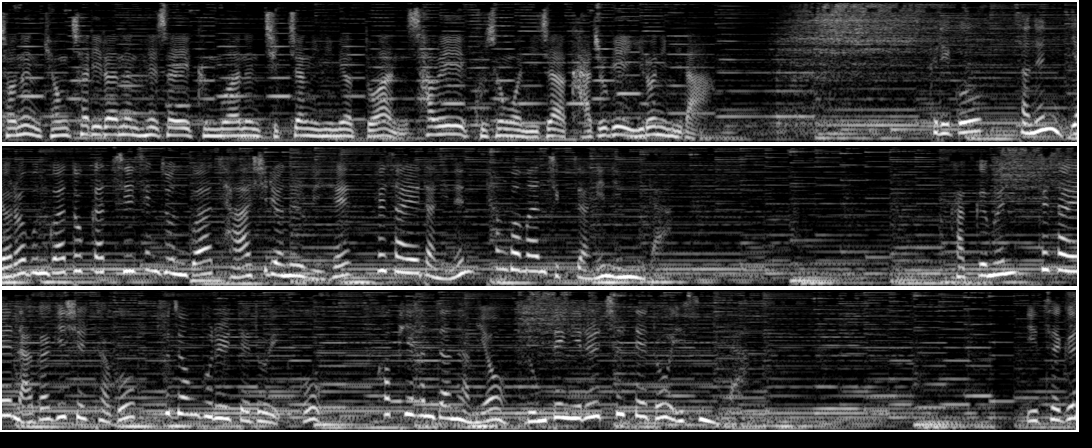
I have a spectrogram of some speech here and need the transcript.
저는 경찰이라는 회사에 근무하는 직장인이며 또한 사회의 구성원이자 가족의 일원입니다. 그리고 저는 여러분과 똑같이 생존과 자아 실현을 위해 회사에 다니는 평범한 직장인입니다. 가끔은 회사에 나가기 싫다고 투정 부릴 때도 있고 커피 한잔 하며 농땡이를 칠 때도 있습니다. 이 책은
